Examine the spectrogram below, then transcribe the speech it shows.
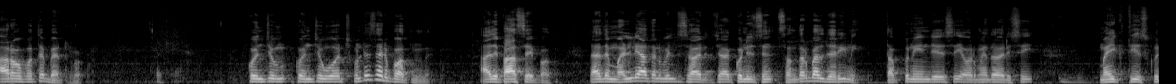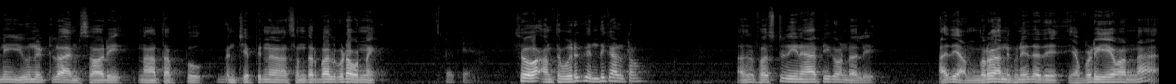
ఆరవకపోతే బెటరు కొంచెం కొంచెం ఓర్చుకుంటే సరిపోతుంది. అది పాస్ అయిపోతుంది. లేకపోతే మళ్ళీ అతను పిలిచి సారీ కొన్ని సందర్భాలు జరిగినాయి. తప్పు నేను చేసి ఎవరి మీద అరిసి మైక్ తీసుకుని యూనిట్లో ఐఎమ్ సారీ నా తప్పు అని చెప్పిన సందర్భాలు కూడా ఉన్నాయి. ఓకే. సో అంతవరకు ఎందుకు వెళ్ళటం? అసలు ఫస్ట్ నేను హ్యాపీగా ఉండాలి. అది అందరూ అనుకునేది అదే. ఎవడు ఏమన్నా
